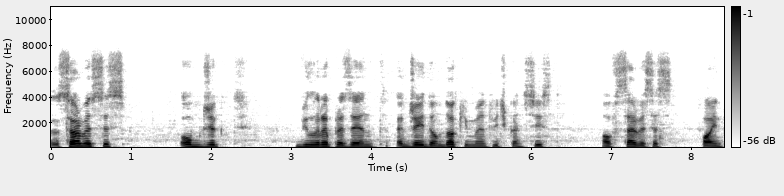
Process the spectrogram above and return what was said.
The services object will represent a JDOM document which consists of services point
